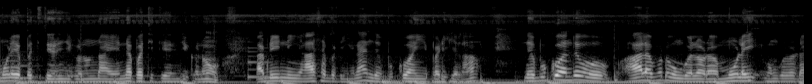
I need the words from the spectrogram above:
மூளையை பற்றி தெரிஞ்சுக்கணும் நான் என்னை பற்றி தெரிஞ்சுக்கணும் அப்படின்னு நீங்கள் ஆசைப்பட்டீங்கன்னா இந்த புக்கு வாங்கி படிக்கலாம். இந்த புக்கு வந்து ஆல் அபவுட் உங்களோட மூளை உங்களோட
